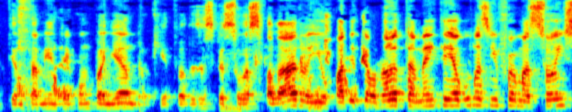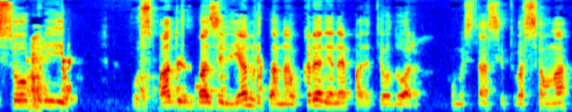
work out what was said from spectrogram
atentamente acompanhando o que todas as pessoas falaram, e o padre Teodoro também tem algumas informações sobre os padres basilianos lá na Ucrânia, né, padre Teodoro? Como está a situação lá?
